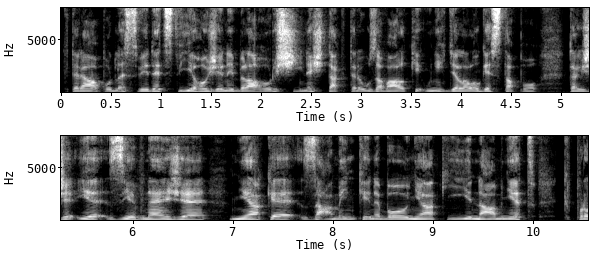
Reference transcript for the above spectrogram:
která podle svědectví jeho ženy byla horší než ta, kterou za války u nich dělalo gestapo. Takže je zjevné, že nějaké záminky nebo nějaký námět k procesu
